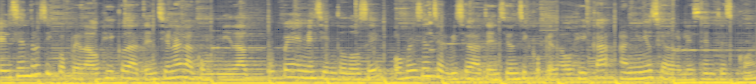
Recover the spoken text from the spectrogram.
El Centro Psicopedagógico de Atención a la Comunidad UPN 112 ofrece el servicio de atención psicopedagógica a niños y adolescentes con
